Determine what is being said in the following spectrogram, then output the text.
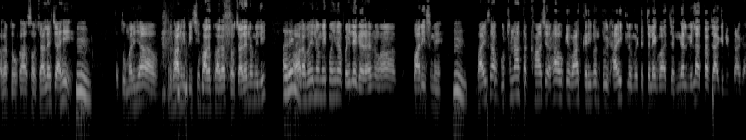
अगर तो का शौचालय चाहिए हम्म। तो तू मर जा प्रधान के पीछे भागत भागत शौचालय न मिली। अरे और। अभी हम एक महीना पहले गए रहे वहाँ बारिश में। हम्म। भाई साहब घुटना तक खांच रहा उसके बाद करीबन दो ढाई किलोमीटर चले के बाद जंगल मिला तब जाके निपटा गया।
